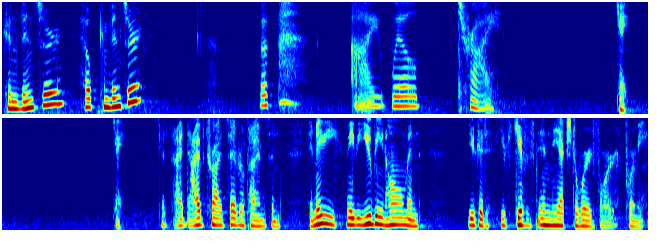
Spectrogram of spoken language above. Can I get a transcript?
convince her, help convince her. I will try. Okay. Okay. Because I've tried several times, and and maybe maybe you being home and you could you could give in the extra word for for me.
